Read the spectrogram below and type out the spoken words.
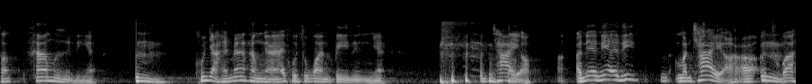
สักห้าหมื่นอย่างเงี้ย อืม คุณอยากให้แม่งทำงานให้คุณทุกวันปีหนึ่งเงี้ยมันใช่เหรออันนี้อันนี้อันนี้มันใช่เหรอเออเอออืมถูกป่ะ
